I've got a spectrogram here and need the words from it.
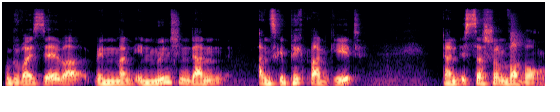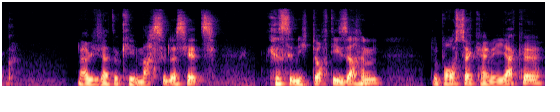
Und du weißt selber, wenn man in München dann ans Gepäckband geht, dann ist das schon Wabonk. Da habe ich gedacht, okay, machst du das jetzt? Kriegst du nicht doch die Sachen? Du brauchst ja keine Jacke,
